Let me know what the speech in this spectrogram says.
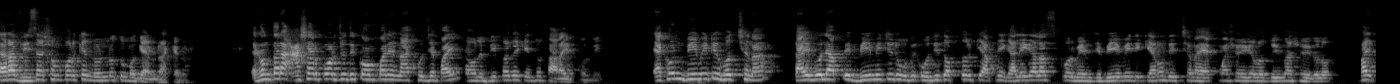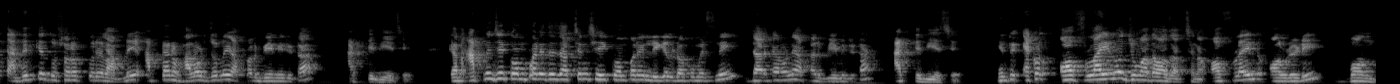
তারা ভিসা সম্পর্কে ন্যূনতম জ্ঞান রাখে না। এখন তারা আসার পর যদি কোম্পানি না খুঁজে পায় তাহলে বিপদে কিন্তু তারাই পড়বে। এখন বিএমইটি হচ্ছে না তাই বলে আপনি বিএমইটির অভি অধিদপ্তরকে আপনি গালিগালাজ করবেন যে বিএমইটি কেন দিচ্ছে না এক মাস হয়ে গেল, দুই মাস হয়ে গেল। ভাই তাদেরকে দোষারোপ করে লাভ নেই। আপনার ভালোর জন্যই আপনার বিএমইটিটা আটকে দিয়েছে। কারণ আপনি যে কোম্পানিতে যাচ্ছেন সেই কোম্পানির লিগেল ডকুমেন্টস নেই। যার কারণে আপনার বিএমইটিটা আটকে দিয়েছে। কিন্তু এখন অফলাইনও জমা দেওয়া যাচ্ছে না। অফলাইন অলরেডি বন্ধ।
